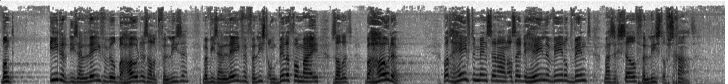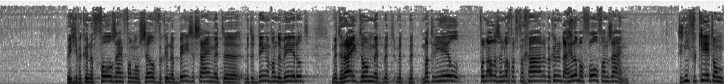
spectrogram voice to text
Want ieder die zijn leven wil behouden, zal het verliezen. Maar wie zijn leven verliest omwille van mij, zal het behouden. Wat heeft de mens eraan als hij de hele wereld wint, maar zichzelf verliest of schaadt? Weet je, we kunnen vol zijn van onszelf. We kunnen bezig zijn met de, met de dingen van de wereld. Met rijkdom, met, met, met, met materieel, van alles en nog wat vergaren. We kunnen daar helemaal vol van zijn. Het is niet verkeerd om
